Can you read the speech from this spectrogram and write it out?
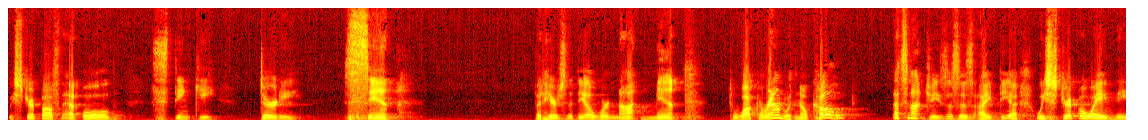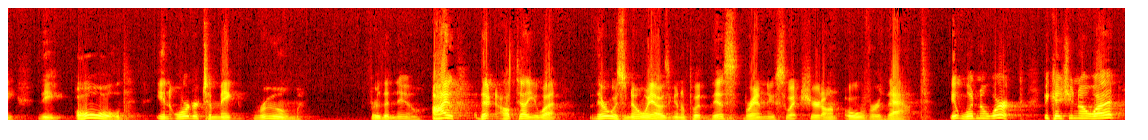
We strip off that old, stinky, dirty sin. But here's the deal we're not meant to walk around with no coat. That's not Jesus' idea. We strip away the, the old in order to make room for the new. I, there, I'll tell you what, there was no way I was going to put this brand new sweatshirt on over that. It wouldn't have worked. Because you know what?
